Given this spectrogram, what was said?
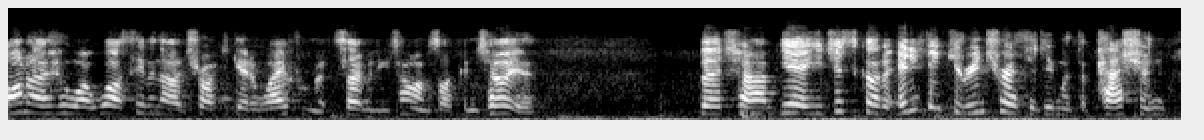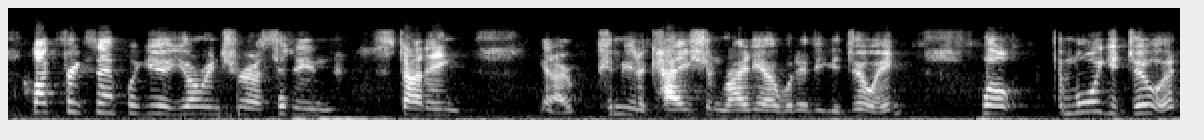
honour who I was, even though I tried to get away from it so many times, I can tell you. But um, yeah, you just got to, anything you're interested in with a passion, like for example, you, you're interested in studying, you know, communication, radio, whatever you're doing. Well, the more you do it,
